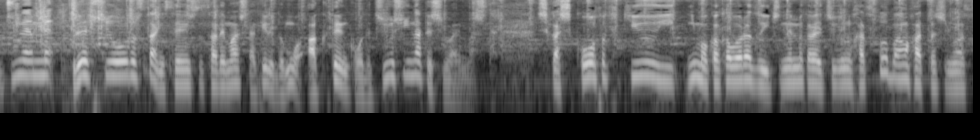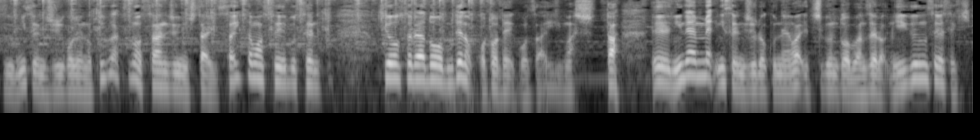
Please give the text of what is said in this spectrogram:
1年目、フレッシュオールスターに選出されましたけれども、悪天候で中止になってしまいました。しかし、高卒9位にもかかわらず、1年目から1軍初登板を果たします。2015年の9月の30日対埼玉西武戦、京セラドームでのことでございました。えー2年目、2016年は1軍登板0、2軍成績、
